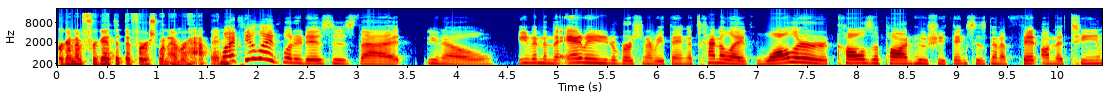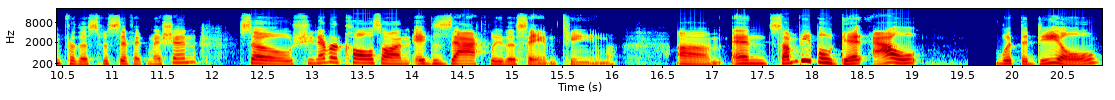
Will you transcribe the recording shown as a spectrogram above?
we're going to forget that the first one ever happened. Well, I feel like what it is is that, you know, even in the animated universe and everything, it's kind of like Waller calls upon who she thinks is going to fit on the team for the specific mission. So she never calls on exactly the same team. Um, and some people get out with the deal.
